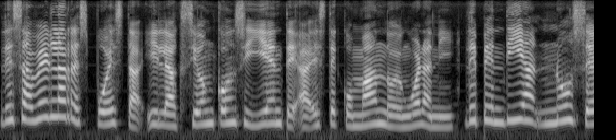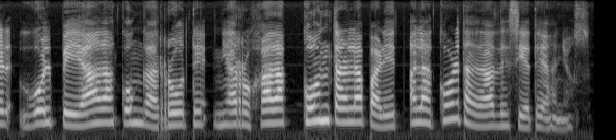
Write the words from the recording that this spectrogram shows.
De saber la respuesta y la acción consiguiente a este comando en guaraní, dependía no ser golpeada con garrote ni arrojada contra la pared a la corta edad de siete años.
